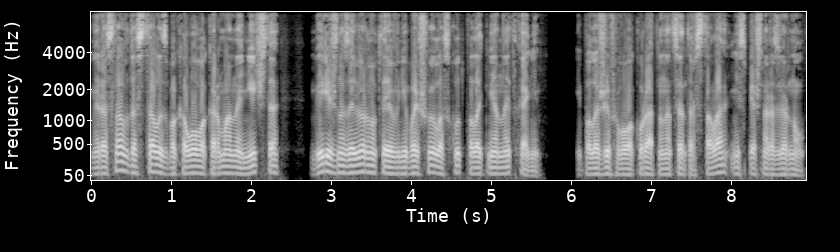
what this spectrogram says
Мирослав достал из бокового кармана нечто, бережно завернутое в небольшой лоскут полотняной ткани и, положив его аккуратно на центр стола, неспешно развернул.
